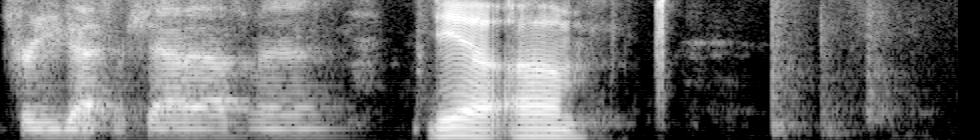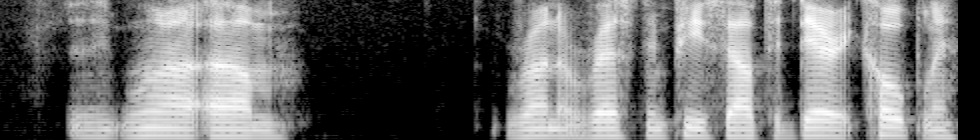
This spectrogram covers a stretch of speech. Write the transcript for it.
Tree, you got some shout outs, man? Yeah, um wanna um run a rest in peace out to Derek Copeland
